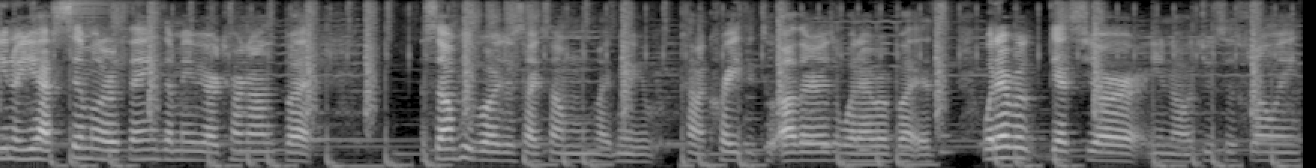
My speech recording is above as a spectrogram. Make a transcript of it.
you know, you have similar things that maybe are turn ons, but some people are just like some like maybe kind of crazy to others or whatever. But it's whatever gets your you know juices flowing.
